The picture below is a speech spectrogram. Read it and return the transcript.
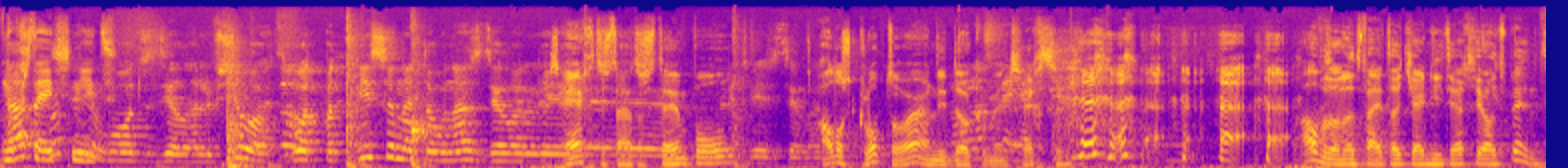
nog steeds niet. Het is echt, er staat een stempel. Alles klopt hoor aan dit document, zegt ze. Al dan het feit dat jij niet echt Joods bent.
